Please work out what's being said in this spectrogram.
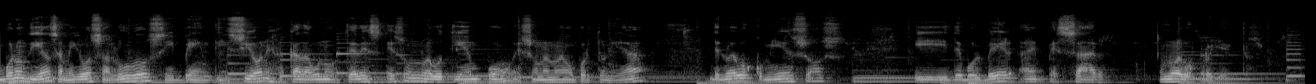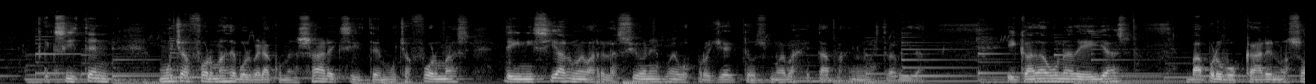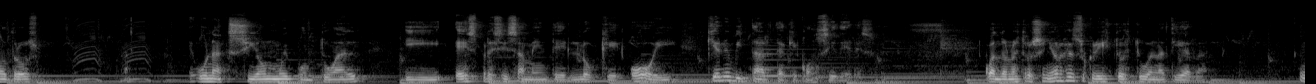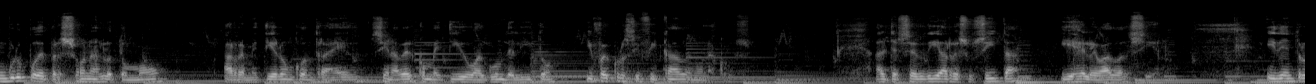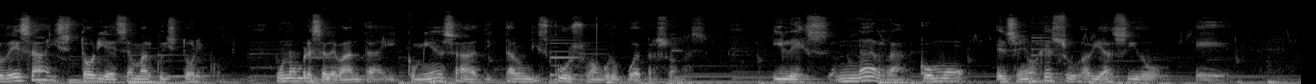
Buenos días amigos, saludos y bendiciones a cada uno de ustedes. Es un nuevo tiempo, es una nueva oportunidad de nuevos comienzos y de volver a empezar nuevos proyectos. Existen muchas formas de volver a comenzar, existen muchas formas de iniciar nuevas relaciones, nuevos proyectos, nuevas etapas en nuestra vida. Y cada una de ellas va a provocar en nosotros una acción muy puntual y es precisamente lo que hoy quiero invitarte a que consideres. Cuando nuestro Señor Jesucristo estuvo en la tierra, un grupo de personas lo tomó, arremetieron contra él sin haber cometido algún delito y fue crucificado en una cruz. Al tercer día resucita y es elevado al cielo. Y dentro de esa historia, ese marco histórico, un hombre se levanta y comienza a dictar un discurso a un grupo de personas y les narra cómo el Señor Jesús había sido eh,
